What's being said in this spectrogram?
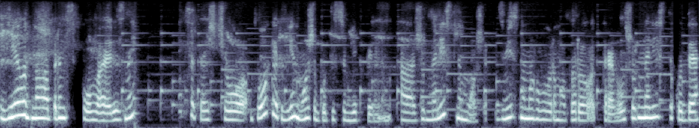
Є одна принципова різниця, те, що блогер він може бути суб'єктивним, а журналіст не може. Звісно, ми говоримо про тревел-журналістику, де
